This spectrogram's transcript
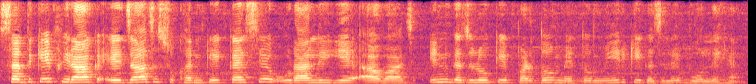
सद के फिराक, एजाज सुखन के कैसे उड़ा ली ये आवाज़? इन गज़लों के पर्दों में तो मीर की गज़लें बोले हैं।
